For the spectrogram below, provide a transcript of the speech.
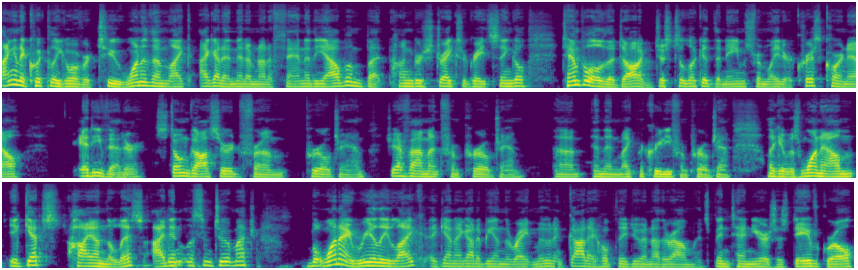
I'm going to quickly go over two. One of them, like, I got to admit, I'm not a fan of the album, but Hunger Strike's a great single. Temple of the Dog, just to look at the names from later Chris Cornell, Eddie mm-hmm. Vedder, Stone Gossard from Pearl Jam, Jeff Ament from Pearl Jam, um, and then Mike McCready from Pearl Jam. Like it was one album. It gets high on the list. I didn't listen to it much, but one I really like, again, I got to be in the right mood. And God, I hope they do another album. It's been 10 years. Is Dave Grohl,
